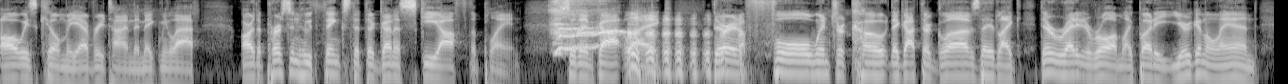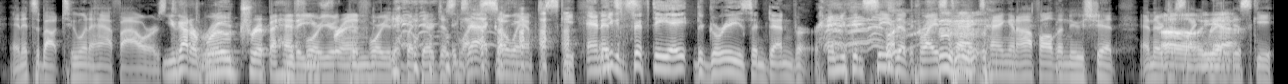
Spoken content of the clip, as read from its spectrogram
always kill me every time. They make me laugh. Are the person who thinks that they're gonna ski off the plane. So they've got like they're in a full winter coat. They got their gloves. They like they're ready to roll. I'm like, buddy, you're gonna land, and it's about two and a half hours. You got a road trip ahead of you, you're- friend. Before you, but they're just like so amped to ski, And, you it's can 58 degrees in Denver. and you can see the price tags mm-hmm. hanging off all the new shit, and they're just Oh, like ready yeah. to ski.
